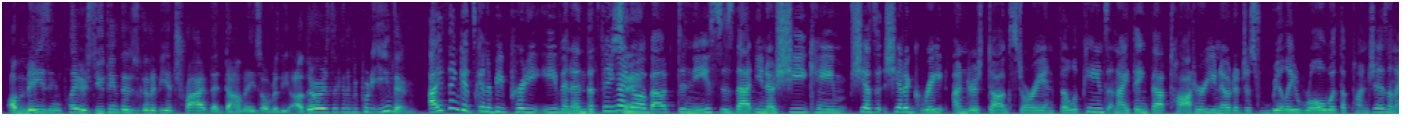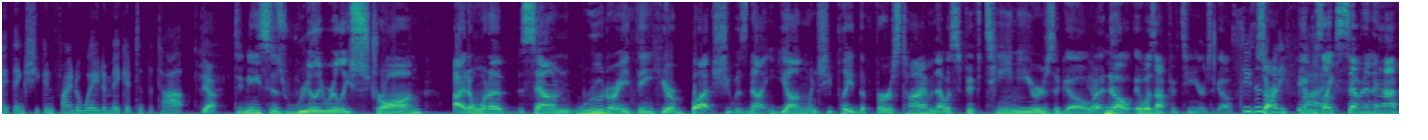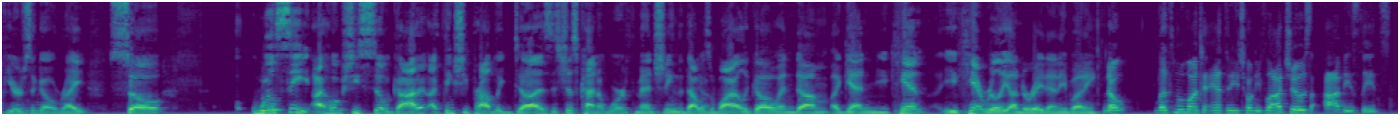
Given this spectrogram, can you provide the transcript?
amazing players? Do you think there's going to be a tribe that dominates over the other, or is it going to be pretty even? I think it's going to be pretty even. And the thing I know about Denise is that you know she came, she has, a, she had a great underdog story in Philippines, and I think that taught her, you know, to just really roll with the punches. And I think she can find a way to make it to the top. Yeah. Denise is really, really strong. I don't want to sound rude or anything here, but she was not young when she played the first time, and that was 15 years ago. Yeah. right? No, it was not 15 years ago. Season Sorry, It was like seven and a half years ago, right? So we'll see. I hope she still got it. I think she probably does. It's just kind of worth mentioning that that was a while ago. And um, again, you can't you can't really underrate anybody. Nope. Let's move on to Anthony Tony Vlachos. Obviously, it's t-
